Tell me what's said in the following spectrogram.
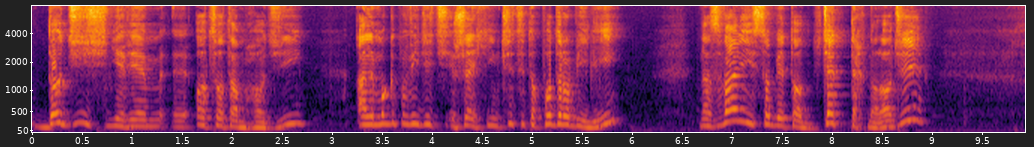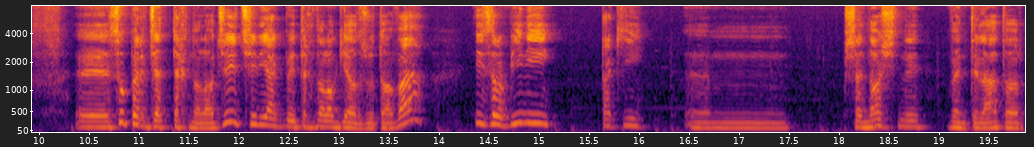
do dziś nie wiem y, o co tam chodzi, ale mogę powiedzieć, że Chińczycy to podrobili. Nazwali sobie to Jet Technology, Super Jet Technology, czyli jakby technologia odrzutowa, i zrobili taki ym, przenośny wentylator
